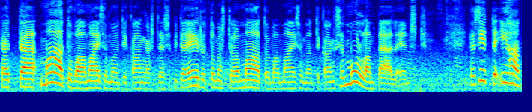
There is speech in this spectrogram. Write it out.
käyttää maatuvaa maisemointikangasta ja se pitää ehdottomasti olla maatuva maisemointikangas sen mullan päälle ensin. Ja sitten ihan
